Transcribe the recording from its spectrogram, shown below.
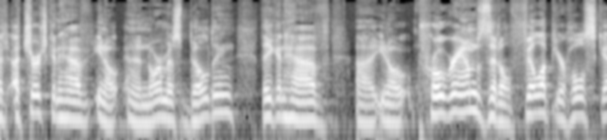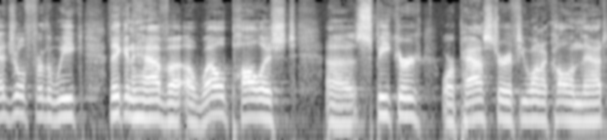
A, a, church can have, you know, an enormous building. They can have, uh, you know, programs that'll fill up your whole schedule for the week. They can have a, a well-polished uh, speaker or pastor, if you want to call him that.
